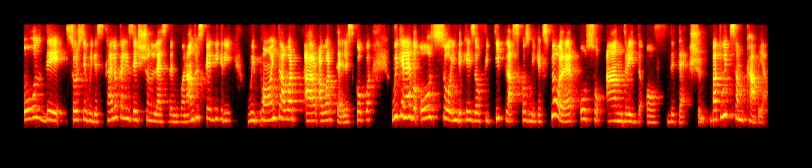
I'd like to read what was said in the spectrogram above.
all the sources with a sky localization less than 100 sky degree, we point our, our, our, telescope. We can have also, in the case of ET plus Cosmic Explorer, also 100 of detection, but with some caveat.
